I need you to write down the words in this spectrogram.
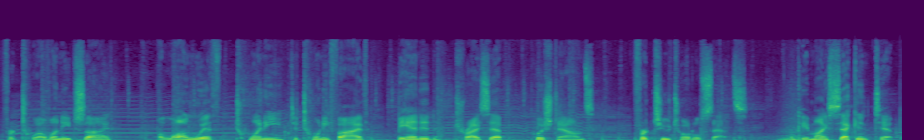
for 12 on each side, along with 20 to 25 banded tricep pushdowns for two total sets. Okay, my second tip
